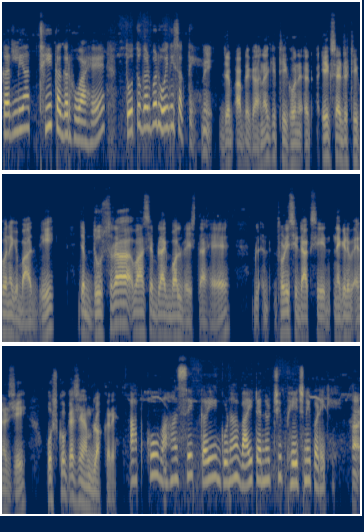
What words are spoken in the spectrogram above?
कर लिया ठीक अगर हुआ है तो तो गड़बड़ हो ही नहीं सकती। नहीं जब आपने कहा ना कि ठीक होने एक साइड ठीक होने के बाद भी जब दूसरा वहाँ से ब्लैक बॉल भेजता है थोड़ी सी डार्क सी नेगेटिव एनर्जी उसको कैसे हम ब्लॉक करें? आपको वहाँ से कई गुना वाइट एनर्जी भेजनी पड़ेगी। हाँ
